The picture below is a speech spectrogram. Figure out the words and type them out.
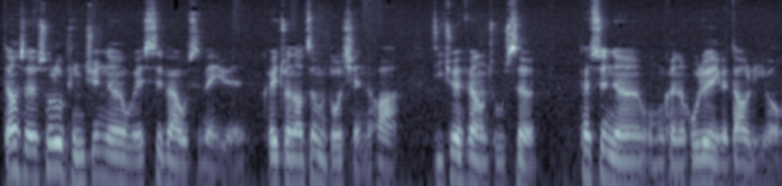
当时的收入平均呢为四百五十美元，可以赚到这么多钱的话，的确非常出色。但是呢，我们可能忽略一个道理哦，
